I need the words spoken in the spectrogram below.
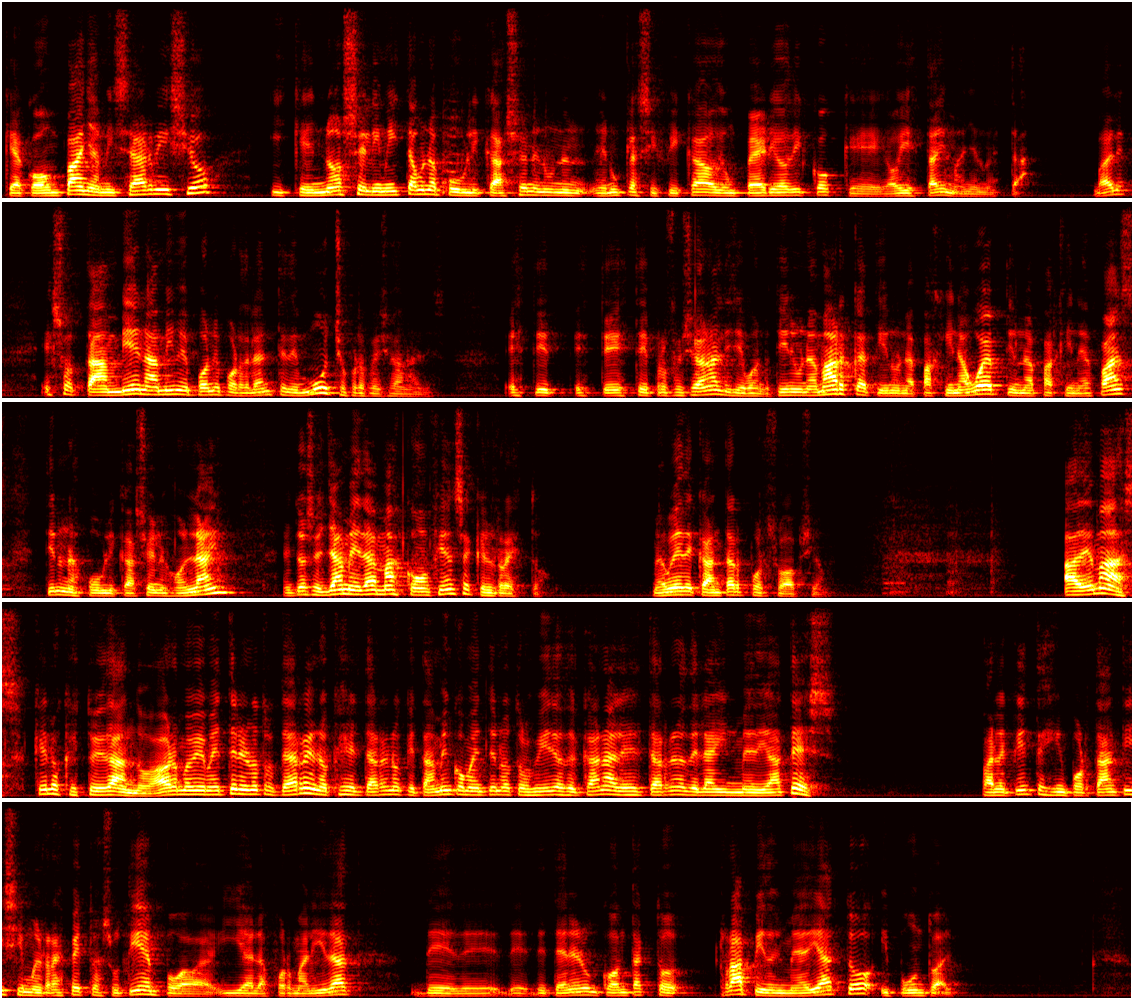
que acompaña mi servicio y que no se limita a una publicación en un, clasificado de un periódico que hoy está y mañana no está. ¿vale? Eso también a mí me pone por delante de muchos profesionales. Este, este, este profesional dice, bueno, tiene una marca, tiene una página web, tiene una página de fans, tiene unas publicaciones online, entonces ya me da más confianza que el resto. Me voy a decantar por su opción. Además, ¿qué es lo que estoy dando? Ahora me voy a meter en otro terreno, que es el terreno que también comenté en otros videos del canal, es el terreno de la inmediatez. Para el cliente es importantísimo el respeto a su tiempo y a la formalidad de, tener un contacto rápido, inmediato y puntual.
